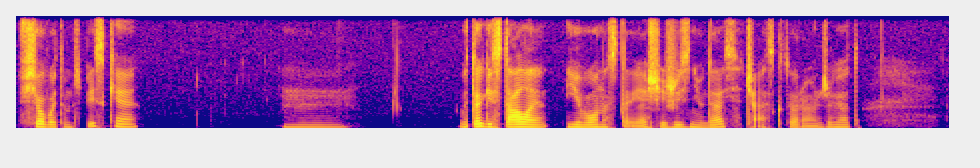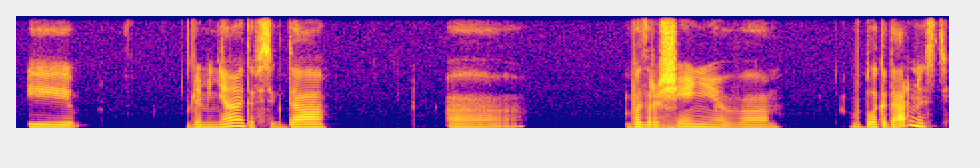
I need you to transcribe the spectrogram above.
все в этом списке в итоге стало его настоящей жизнью, да, сейчас, которой он живет. И для меня это всегда э, возвращение в, в благодарность,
